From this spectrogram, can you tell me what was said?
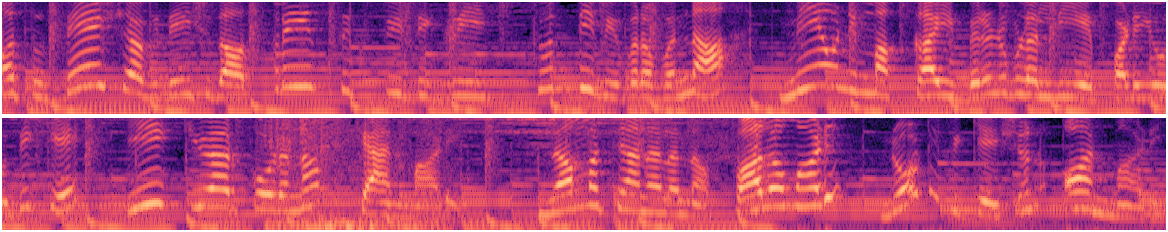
ಮತ್ತು ದೇಶ ವಿದೇಶದ ತ್ರೀ ಸಿಕ್ಸ್ಟಿ ಡಿಗ್ರಿ ಸುದ್ದಿ ವಿವರವನ್ನ ನೀವು ನಿಮ್ಮ ಕೈ ಬೆರಳುಗಳಲ್ಲಿಯೇ ಪಡೆಯೋದಿಕ್ಕೆ ಈ ಕ್ಯೂ ಆರ್ ಕೋಡ್ ಅನ್ನ ಸ್ಕ್ಯಾನ್ ಮಾಡಿ. ನಮ್ಮ ಚಾನೆಲ್ ಅನ್ನ ಫಾಲೋ ಮಾಡಿ ನೋಟಿಫಿಕೇಶನ್ ಆನ್ ಮಾಡಿ.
